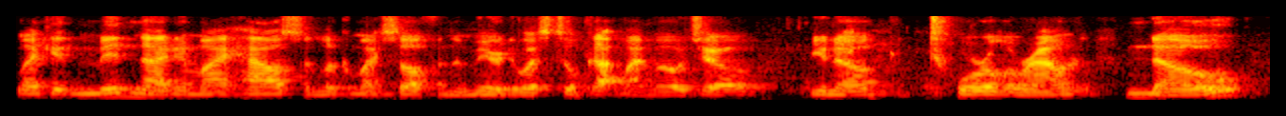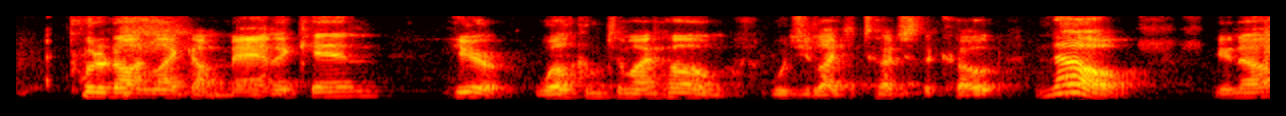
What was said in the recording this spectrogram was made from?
like at midnight in my house and look at myself in the mirror. Do I still got my mojo? You know, twirl around? No. Put it on like a mannequin. Here, welcome to my home. Would you like to touch the coat? No. You know,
